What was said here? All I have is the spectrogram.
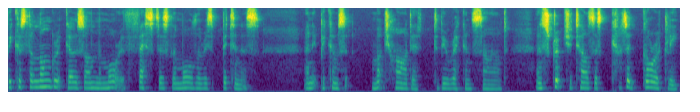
because the longer it goes on, the more it festers, the more there is bitterness, and it becomes much harder to be reconciled. And Scripture tells us categorically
